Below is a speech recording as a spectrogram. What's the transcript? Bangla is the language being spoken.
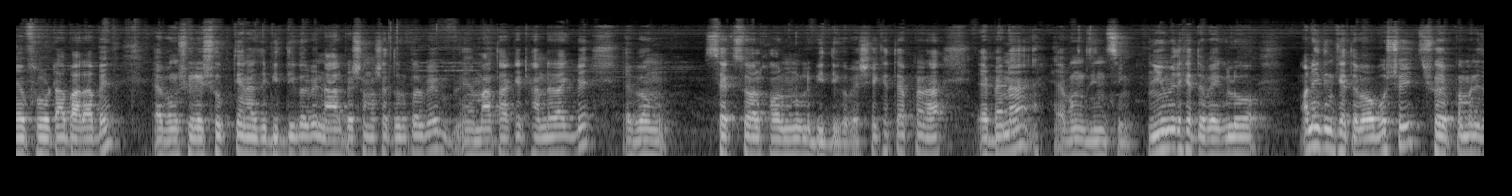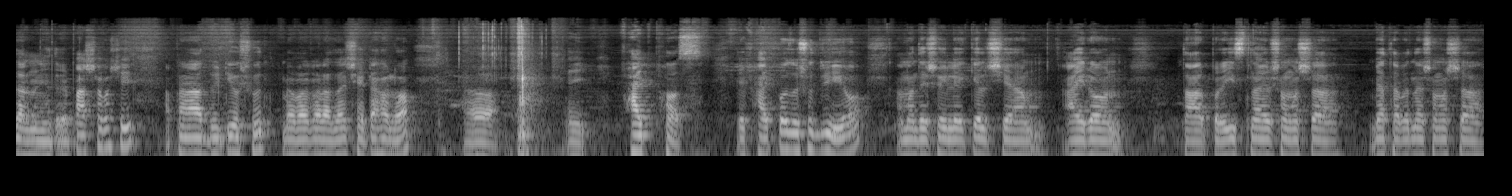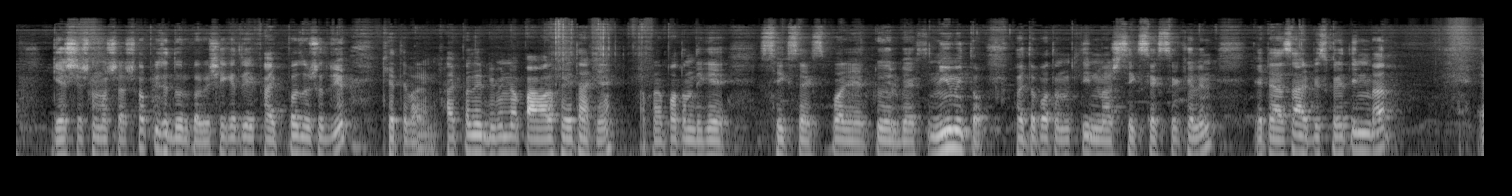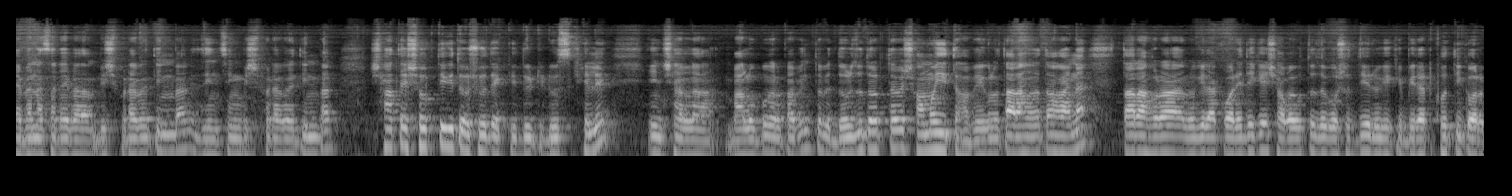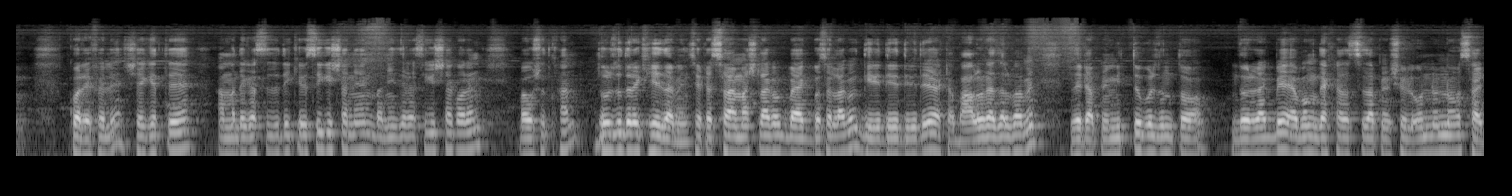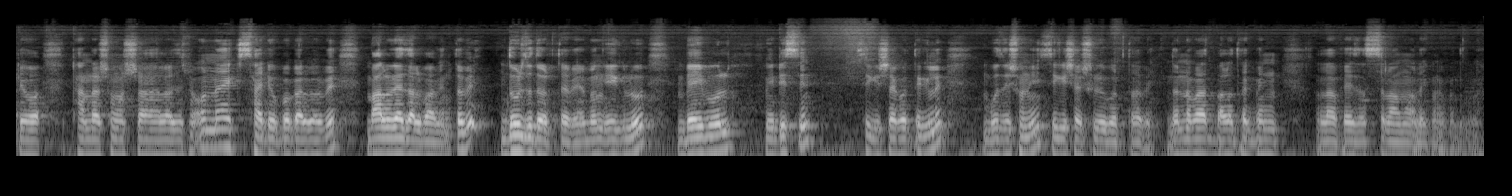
এর ফ্লোটা বাড়াবে এবং শরীরের শক্তি এনার্জি বৃদ্ধি করবে নার্ভের সমস্যা দূর করবে মাথাকে ঠান্ডা রাখবে এবং সেক্সুয়াল হরমোনগুলো বৃদ্ধি করবে। সেক্ষেত্রে আপনারা এবেনা এবং জিনসিং নিয়মিত খেতে হবে। এগুলো অনেক দিন খেতে হবে। অবশ্যই শোয়েব কোম্পানি জার্মানি হতে হবে। পাশাপাশি আপনারা দুইটি ওষুধ ব্যবহার করা যায়। সেটা হলো এই ফাইভ ফস এই ফাইভ ফস ওষুধটিও আমাদের শরীরে ক্যালসিয়াম, আয়রন, তারপরে স্নায়ুর সমস্যা ব্যথা বেদনার সমস্যা, গ্যাসের সমস্যা সব কিছু দূর করবে। সেক্ষেত্রে এই ফাইভ পজ ওষুধটিও খেতে পারেন। ফাইভ পজের বিভিন্ন পাওয়ার হয়ে থাকে। আপনার প্রথম দিকে সিক্স এক্স পরে টুয়েলভ এক্স নিয়মিত। হয়তো প্রথম তিন মাস সিক্স এক্সে খেলেন। এটা চার পিস করে তিনবার। এভানাসার এবার বিশ করে তিনবার, জিনসিং বিশ করে তিনবার। সাথে শক্তিগত ওষুধ একটি, দুইটি ডোজ খেলে ইনশাল্লাহ ভালো উপকার পাবেন। তবে ধৈর্য ধরতে হবে, সময় দিতে হবে। এগুলো তাড়াহুড়া তো হয় না। তাড়াহুড়া রোগীরা করে দেখে সবাই উত্তেজক ওষুধ দিয়ে রোগীকে বিরাট ক্ষতিকর করে ফেলে। সেক্ষেত্রে আমাদের কাছে যদি কেউ চিকিৎসা নেন বা নিজেরা চিকিৎসা করেন বা ওষুধ খান, ধৈর্য ধরে খেয়ে যাবেন। সেটা ছয় মাস লাগুক বা এক বছর লাগুক, ধীরে ধীরে ধীরে ধীরে একটা ভালো রেজাল্ট পাবেন। যেটা আপনি মৃত্যু পর্যন্ত ধরে রাখবে এবং দেখা যাচ্ছে যে আপনার শরীর অন্য অন্য সাইডেও ঠান্ডার সমস্যা অ্যালার্জি অন্য এক সাইডে উপকার করবে, ভালো রেজাল্ট পাবেন। তবে ধৈর্য ধরতে হবে এবং এগুলো ব্যয়বহুল মেডিসিন চিকিৎসা করতে গেলে বুঝে শুনে চিকিৎসা শুরু করতে হবে। ধন্যবাদ, ভালো থাকবেন। আল্লাহ হাফেজ। আসসালামু আলাইকুম রহমতুল্লাহ।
